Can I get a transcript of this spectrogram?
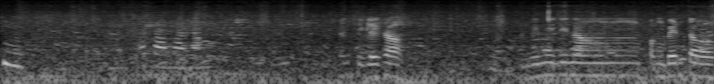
tama lang. Yan, si Glaysa. Namimili ng pangbenta oh.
